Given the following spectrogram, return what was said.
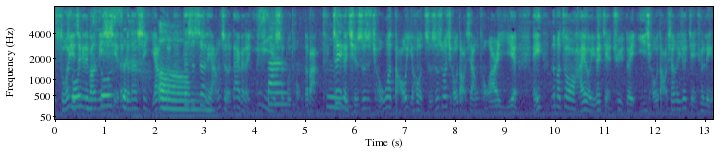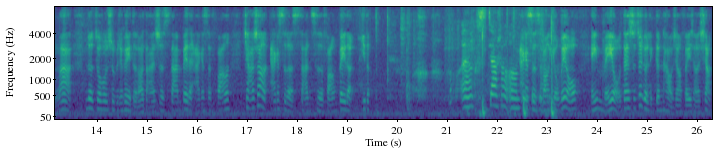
所以这个地方你写的跟它是一样的，但是这两者代表的意义是不同的吧？这个其实是求过导以后，只是说求导相同而已。哎，那么最后还有一个减去对一求导，相当于就减去零啦。那最后是不是就可以得到答案是三倍的 x 方加上 x 的三次方倍的一的 x 加上嗯 x 次方有没有？哎，没有，但是这个跟它好像非常像。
